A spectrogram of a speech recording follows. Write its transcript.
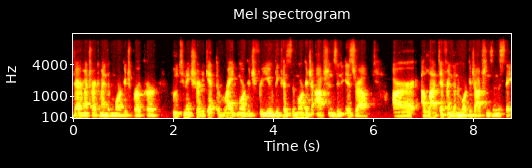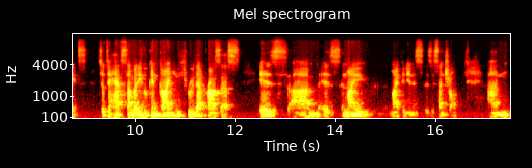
very much recommend a mortgage broker who to make sure to get the right mortgage for you because the mortgage options in Israel are a lot different than the mortgage options in the States. So to have somebody who can guide you through that process is, um, is in my, my opinion, is, is essential. Um,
